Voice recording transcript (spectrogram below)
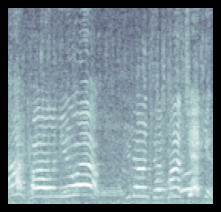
I'm calling you out. You done my chicken.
